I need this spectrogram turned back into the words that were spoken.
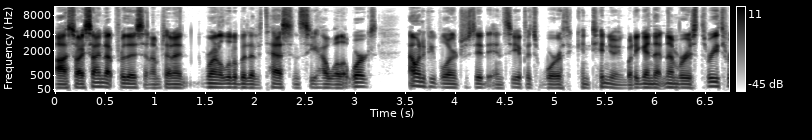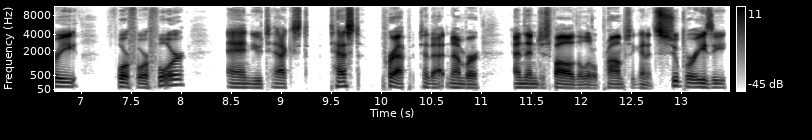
Uh, so I signed up for this, and I'm going to run a little bit of a test and see how well it works, how many people are interested, and see if it's worth continuing. But again, that number is three three four four four, and you text test prep to that number, and then just follow the little prompts. Again, it's super easy,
